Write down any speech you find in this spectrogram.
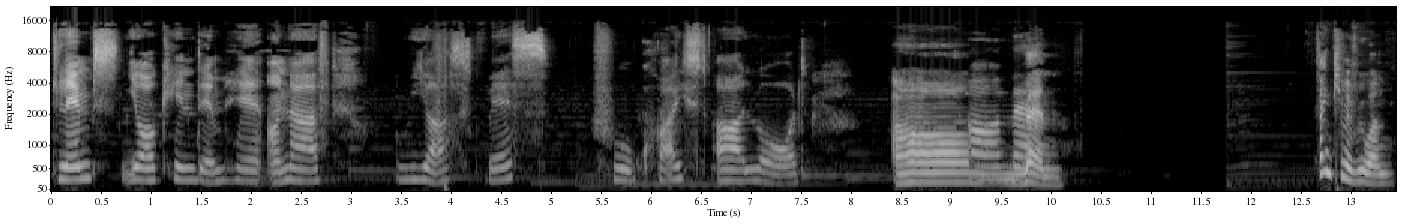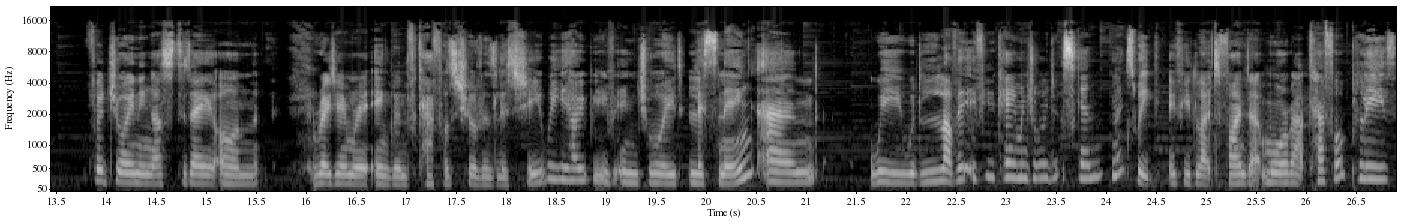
glimpse your kingdom here on earth. We ask this through Christ our Lord. Amen. Amen. Thank you, everyone, for joining us today on Radio Maria England for CAFOD's Children's Liturgy. We hope you've enjoyed listening and we would love it if you came and joined us again next week. If you'd like to find out more about CAFOD, please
